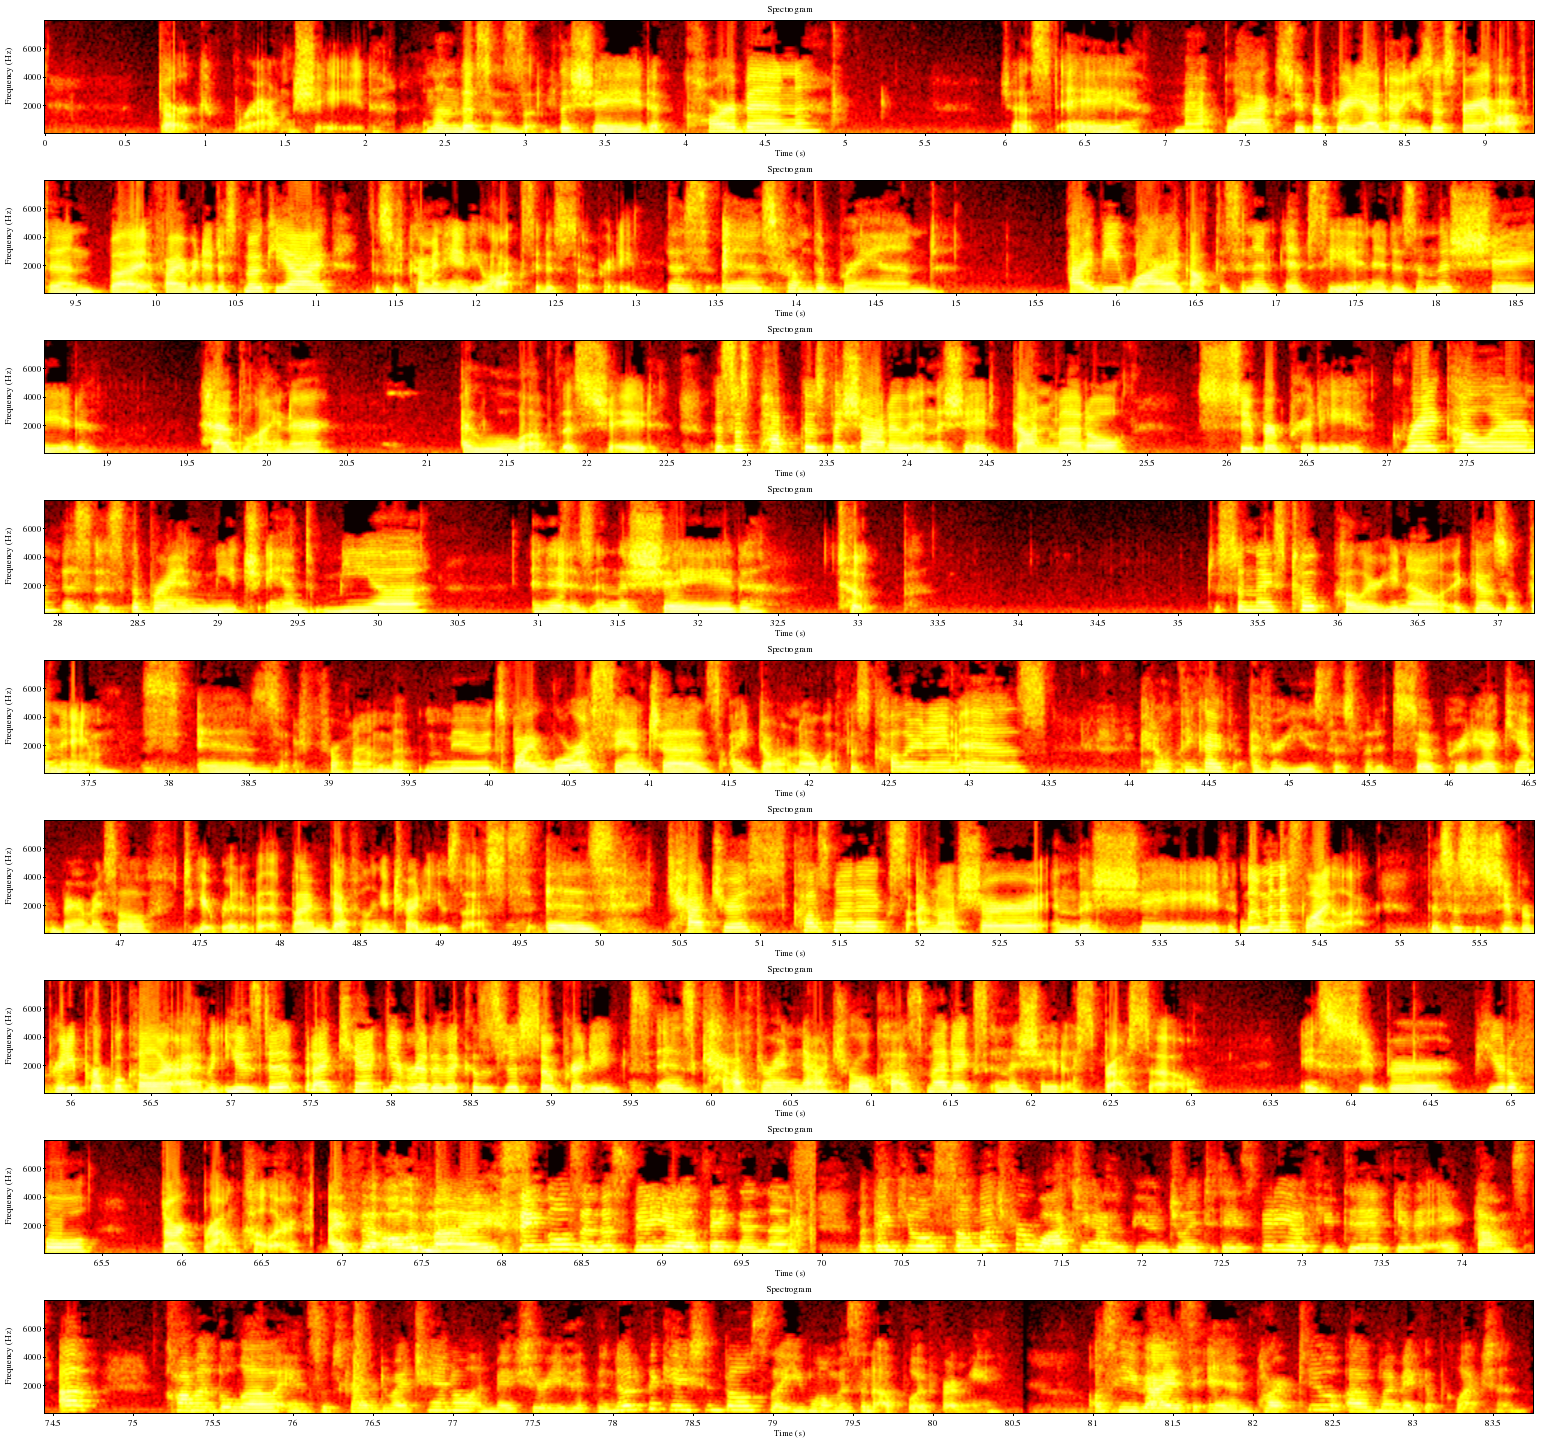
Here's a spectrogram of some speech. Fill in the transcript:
dark brown shade. And then this is the shade Carbon just a matte black, super pretty. I don't use this very often, but if I ever did a smoky eye, this would come in handy locks. It is so pretty. This is from the brand IBY. I got this in an Ipsy, and it is in the shade Headliner. I love this shade. This is Pop Goes the Shadow in the shade Gunmetal. Super pretty gray color. This is the brand Meech and Mia, and it is in the shade Taupe just a nice taupe color, you know, it goes with the name. This is from Moods by Laura Sanchez. I don't know what this color name is. I don't think I've ever used this, but it's so pretty. I can't bear myself to get rid of it, but I'm definitely going to try to use this. This is Catrice Cosmetics. I'm not sure in the shade Luminous Lilac. This is a super pretty purple color. I haven't used it, but I can't get rid of it because it's just so pretty. This is Catherine Natural Cosmetics in the shade Espresso a super beautiful dark brown color. I fit all of my singles in this video, thank goodness. But thank you all so much for watching. I hope you enjoyed today's video. If you did, give it a thumbs up, comment below, and subscribe to my channel. And make sure you hit the notification bell so that you won't miss an upload from me. I'll see you guys in part two of my makeup collection.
